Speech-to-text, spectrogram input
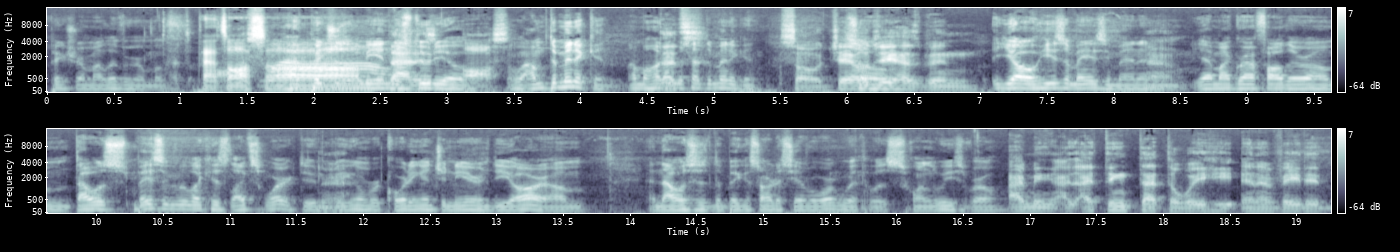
picture in my living room of. That's awesome. I have pictures of me in the That is studio. awesome. I'm Dominican. I'm 100 That's- percent Dominican. So JLG So- has been Yo, he's amazing, man. And yeah. my grandfather, um, that was basically like his life's work, dude. Yeah. Being a recording engineer in DR, um, and that was his, the biggest artist he ever worked with was Juan Luis, bro. I mean, I, I think that the way he innovated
